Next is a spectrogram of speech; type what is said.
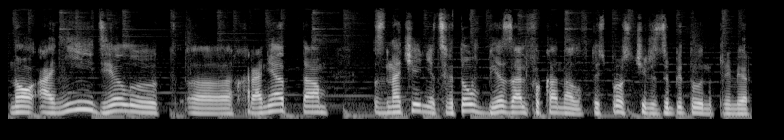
Но они делают, э, хранят там значение цветов без альфа-каналов. То есть просто через запятую, например,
